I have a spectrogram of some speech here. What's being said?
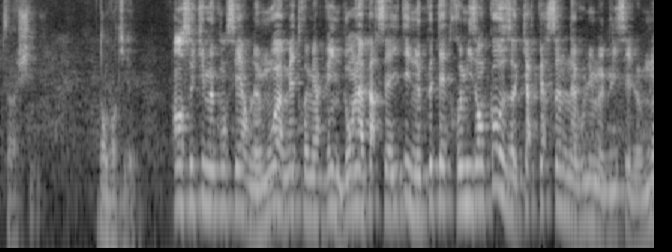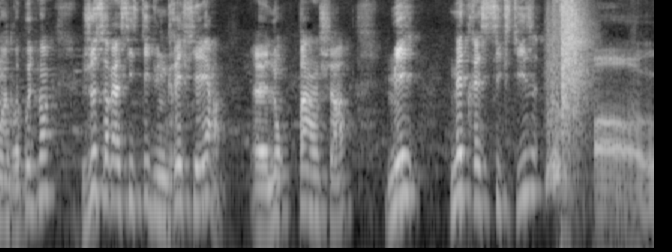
ça va chier. Dans le ventilo. En ce qui me concerne, moi, Maître Mergreen, dont l'impartialité ne peut être remise en cause, car personne n'a voulu me glisser le moindre pot de vin, je serai assisté d'une greffière, euh, non, pas un chat, mais Maîtresse Sixties. Oh.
